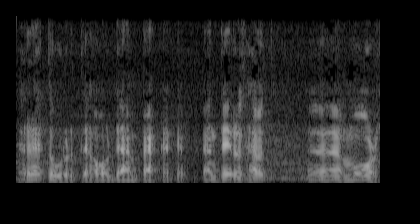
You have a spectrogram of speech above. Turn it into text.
return the whole damn package and they don't have uh, more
